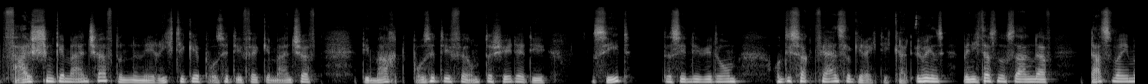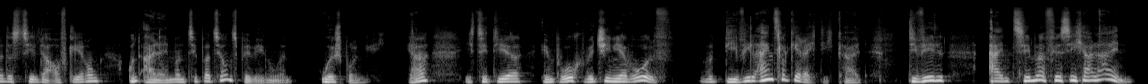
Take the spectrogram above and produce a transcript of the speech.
falschen Gemeinschaft und eine richtige, positive Gemeinschaft, die macht positive Unterschiede, die sieht das Individuum und die sorgt für Einzelgerechtigkeit. Übrigens, wenn ich das noch sagen darf, das war immer das Ziel der Aufklärung und aller Emanzipationsbewegungen, ursprünglich. Ja, ich zitiere im Buch Virginia Woolf, die will Einzelgerechtigkeit, die will ein Zimmer für sich allein.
